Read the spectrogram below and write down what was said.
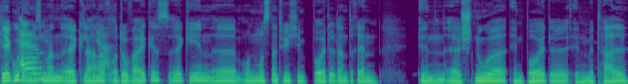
Ja gut, da muss Ähm, man äh, klar ja. nach Otto Walkes äh, gehen ähm, und muss natürlich den Beutel dann trennen. In äh, Schnur, in Beutel, in Metall,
